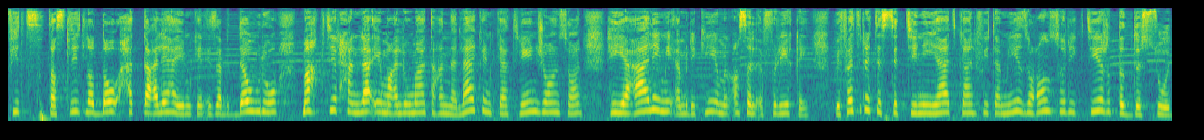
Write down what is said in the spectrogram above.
في تسليط للضوء حتى عليها. يمكن إذا بتدوروا ما كثير حنلاقي معلومات عنها. لكن كاثرين جونسون هي عالمة أمريكية من أصل إفريقي. بفترة الستينيات كان في تمييز عنصري كثير ضد السود.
